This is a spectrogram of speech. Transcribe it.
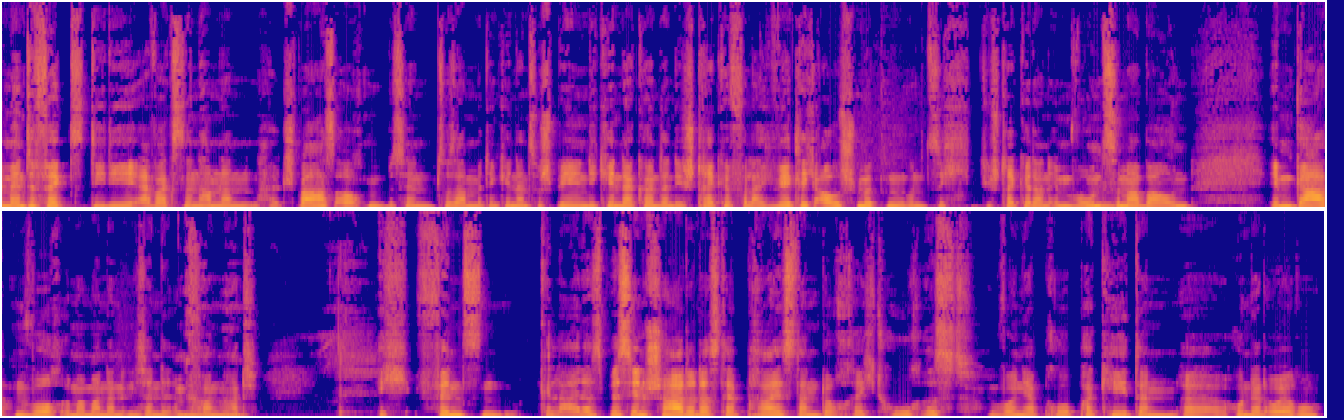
im Endeffekt, die, die Erwachsenen haben dann halt Spaß, auch ein bisschen zusammen mit den Kindern zu spielen. Die Kinder können dann die Strecke vielleicht wirklich ausschmücken und sich die Strecke dann im Wohnzimmer mhm. bauen, im Garten, wo auch immer man dann Internetempfang ja, ja. hat. Ich finde es ein kleines bisschen schade, dass der Preis dann doch recht hoch ist. Wir wollen ja pro Paket dann äh, 100 Euro.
